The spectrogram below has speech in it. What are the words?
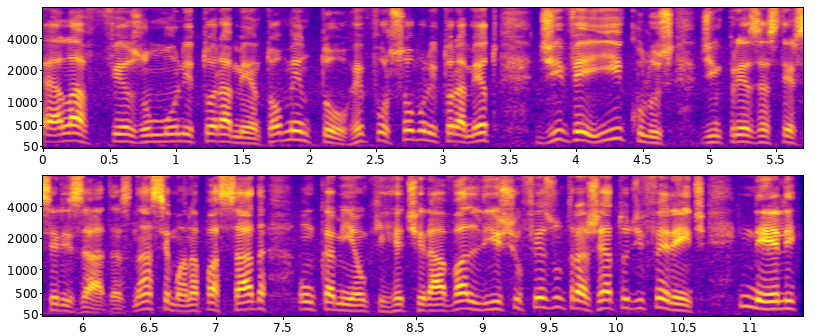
ela fez um monitoramento, aumentou, reforçou o monitoramento de veículos de empresas terceirizadas. Na semana passada, um caminhão que retirava lixo fez um trajeto diferente. Nele,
